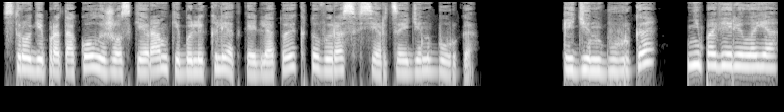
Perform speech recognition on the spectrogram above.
Строгий протокол и жесткие рамки были клеткой для той, кто вырос в сердце Эдинбурга. «Эдинбурга?» — не поверила я.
